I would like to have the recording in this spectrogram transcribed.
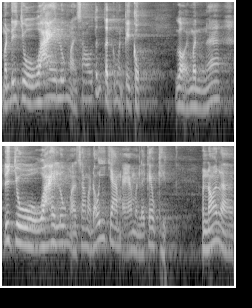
Mình đi chùa hoài luôn mà sao tính tình của mình kỳ cục. Rồi mình á, đi chùa hoài luôn mà sao mà đối với cha mẹ mình lại keo kiệt. Mình nói là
